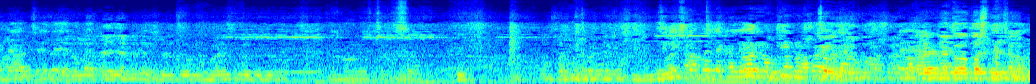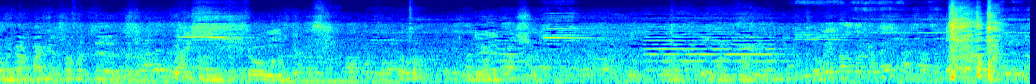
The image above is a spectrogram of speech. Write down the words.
এটা হচ্ছে যে রুমের দশ মিনিট চালাবো। পঁচিশশো মানুষ দেখতেছে। দুই হাজার পাঁচশো সবাই করার দরকার নাই ছিল না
